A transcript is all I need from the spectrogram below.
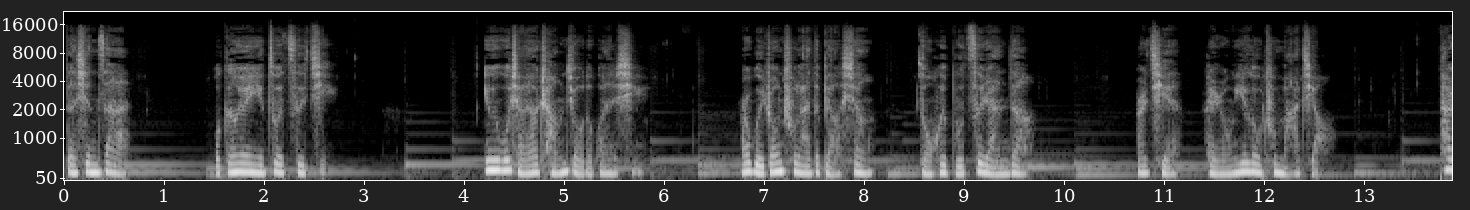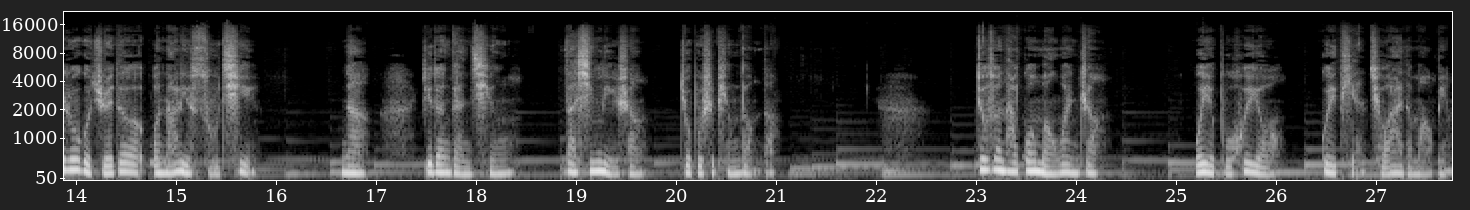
但现在，我更愿意做自己。因为我想要长久的关系，而伪装出来的表象总会不自然的，而且很容易露出马脚。他如果觉得我哪里俗气，那这段感情在心理上就不是平等的。就算他光芒万丈，我也不会有跪舔求爱的毛病。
